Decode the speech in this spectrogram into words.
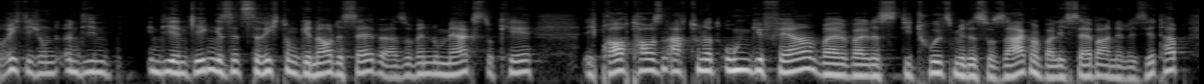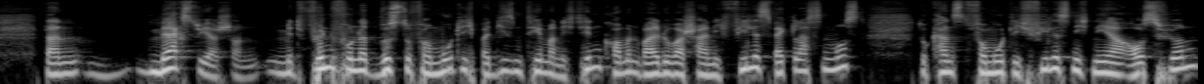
richtig. Und, und die, in die entgegengesetzte Richtung genau dasselbe. Also wenn du merkst, okay, ich brauche 1800 ungefähr, weil, weil das die Tools mir das so sagen und weil ich selber analysiert habe, dann merkst du ja schon, mit 500 wirst du vermutlich bei diesem Thema nicht hinkommen, weil du wahrscheinlich vieles weglassen musst. Du kannst vermutlich vieles nicht näher ausführen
